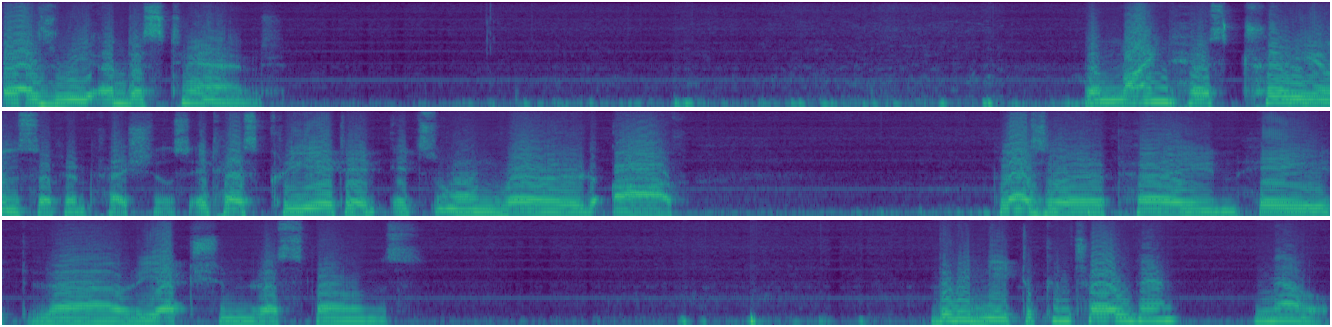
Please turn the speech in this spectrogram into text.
as we understand The mind has trillions of impressions. It has created its own world of pleasure, pain, hate, love, reaction, response. Do we need to control them? No.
